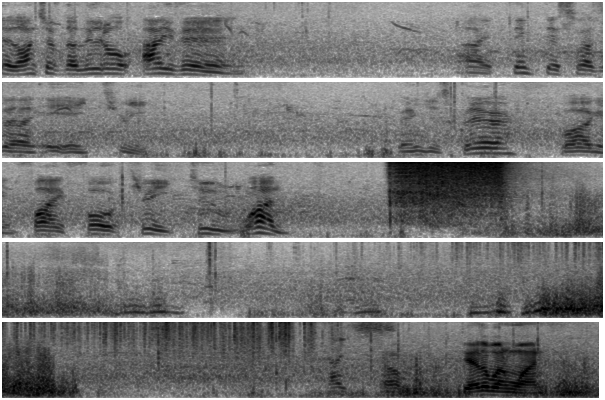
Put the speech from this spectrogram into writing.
The launch of the little Ivan. I think this was an A8-3. Range is clear. Going in five, four, three, two, one. Nice. Oh, the other one won.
